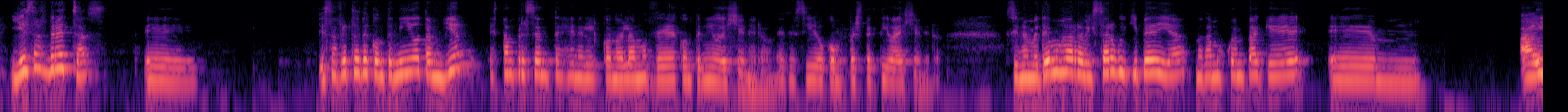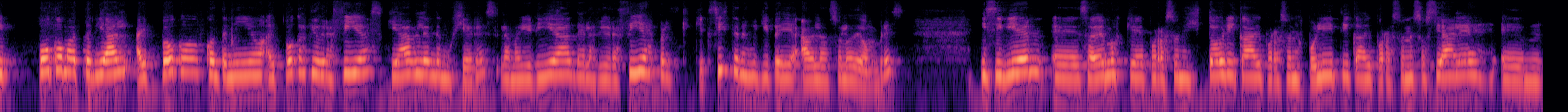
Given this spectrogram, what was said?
Y esas brechas, esas brechas de contenido también están presentes en el, cuando hablamos de contenido de género, es decir, o con perspectiva de género. Si nos metemos a revisar Wikipedia, nos damos cuenta que em, hay poco material, hay poco contenido, hay pocas biografías que hablen de mujeres. La mayoría de las biografías que existen en Wikipedia hablan solo de hombres. Y si bien eh, sabemos que por razones históricas y por razones políticas y por razones sociales em,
